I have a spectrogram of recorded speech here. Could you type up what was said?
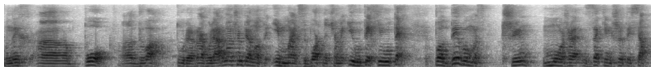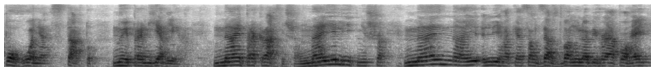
у них а, по два тури регулярного чемпіонату і матч з бортничами і у тих, і у тих. Подивимось, чим може закінчитися погоня старту. Ну і прем'єр-ліга. Найпрекрасніша, найелітніша, най-най-ліга КСЛ Зевс 2-0 обіграє Апогей.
